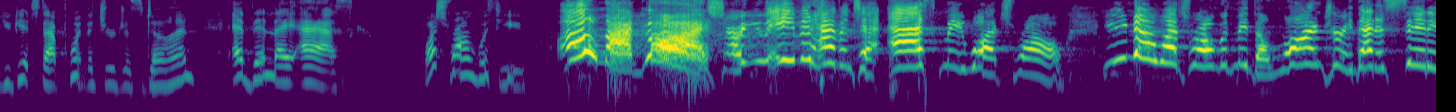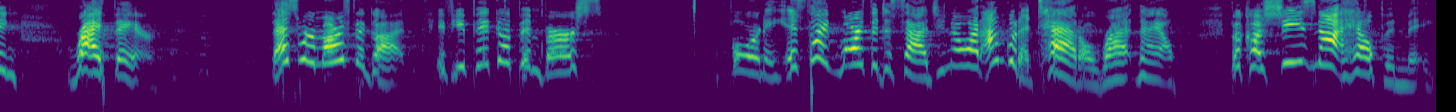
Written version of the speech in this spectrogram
you get to that point that you're just done, and then they ask, What's wrong with you? Oh my gosh, are you even having to ask me what's wrong? You know what's wrong with me the laundry that is sitting right there. That's where Martha got. If you pick up in verse 40, it's like Martha decides, you know what, I'm going to tattle right now because she's not helping me.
